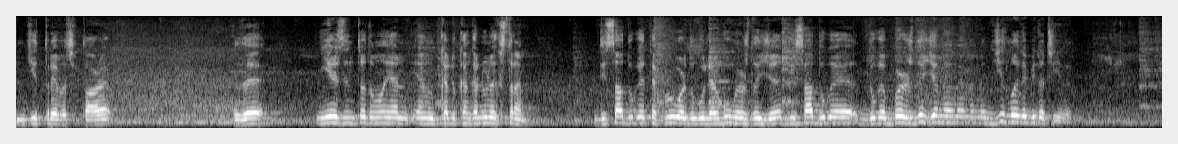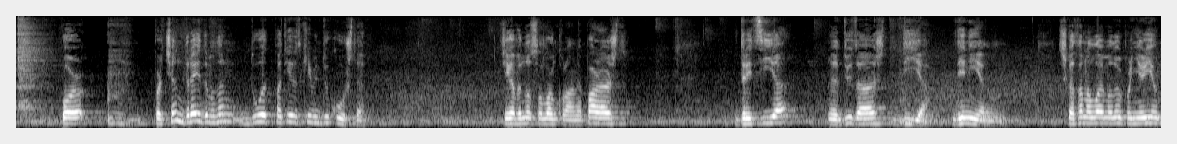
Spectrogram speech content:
në gjithë trevat shqiptare dhe njerëzit në këtë domethënë janë janë kanë kanë kaluar në ekstrem. Disa duke tepruar, duke u larguar nga çdo gjë, disa duke duke bërë çdo gjë me me me të gjithë llojet e bidatçive. Por për të qenë drejtë, domethënë duhet patjetër të kemi dy kushte. Që i ka vendosur Allahu në Kur'an. E para është Drejtësia dhe e dyta është dija, dijenia domethënë. Çka thënë Allahu në lidhje për njeriun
